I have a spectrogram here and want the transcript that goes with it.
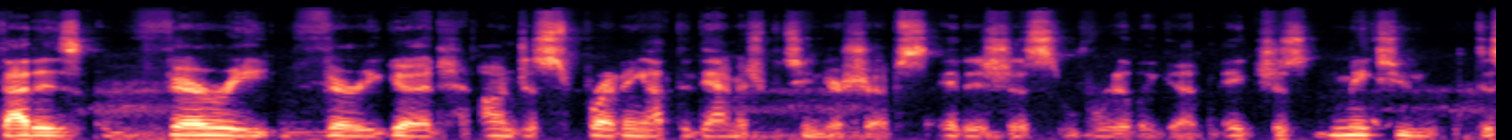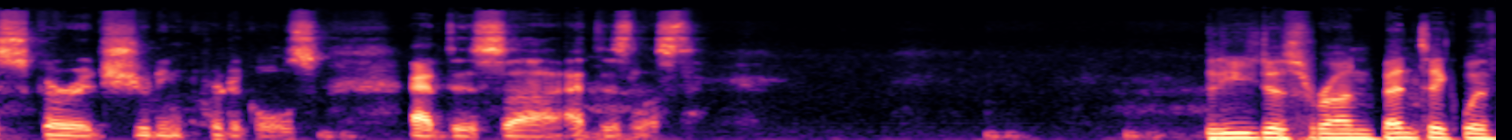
that is very very good on just spreading out the damage between your ships. It is just really good. It just makes you discourage shooting criticals at this uh, at this list. Did you just run Benthic with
